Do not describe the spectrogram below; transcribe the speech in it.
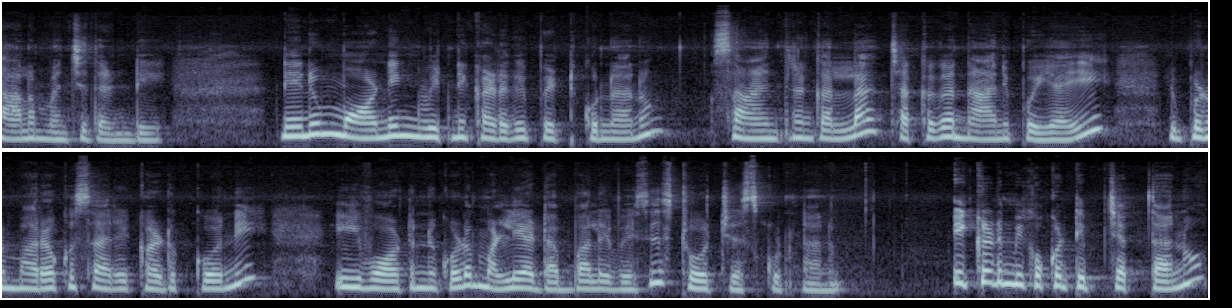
చాలా మంచిదండి. నేను మార్నింగ్ వీటిని కడిగి పెట్టుకున్నాను. సాయంత్రం కల్లా చక్కగా నానిపోయాయి. ఇప్పుడు మరొకసారి కడుక్కొని ఈ వాటర్ని కూడా మళ్ళీ ఆ డబ్బాలో వేసి స్టోర్ చేసుకుంటున్నాను. ఇక్కడ మీకు ఒక టిప్ చెప్తాను.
